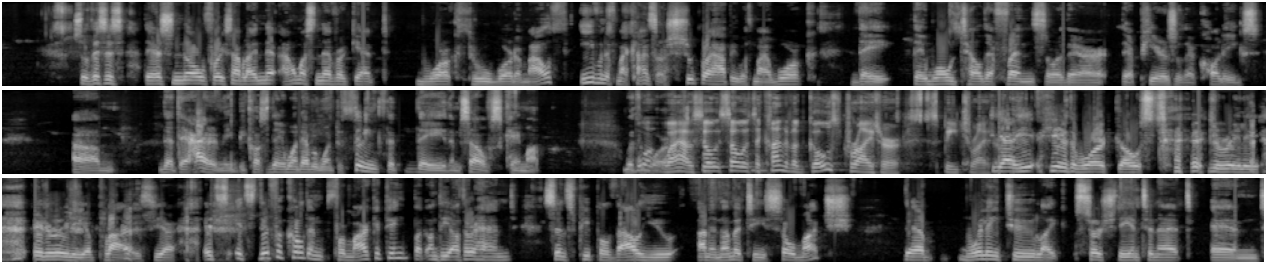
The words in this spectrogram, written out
So this is there's no for example i, ne- I almost never get work through word of mouth. Even if my clients are super happy with my work, they they won't tell their friends or their their peers or their colleagues um, that they hired me because they want everyone to think that they themselves came up with the word. Wow! So so it's a kind of a ghostwriter, speechwriter. Yeah, here the word ghost it really it really applies. Yeah, it's it's difficult and for marketing, but on the other hand, since people value anonymity so much, they're willing to like search the internet and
